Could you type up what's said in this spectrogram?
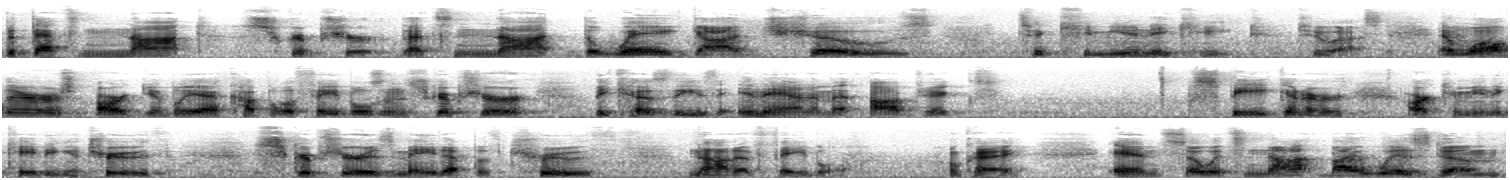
but that's not Scripture. That's not the way God chose to communicate to us. And while there's arguably a couple of fables in Scripture, because these inanimate objects speak and are, are communicating a truth, Scripture is made up of truth, not of fable. Okay? And so it's not by wisdom,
